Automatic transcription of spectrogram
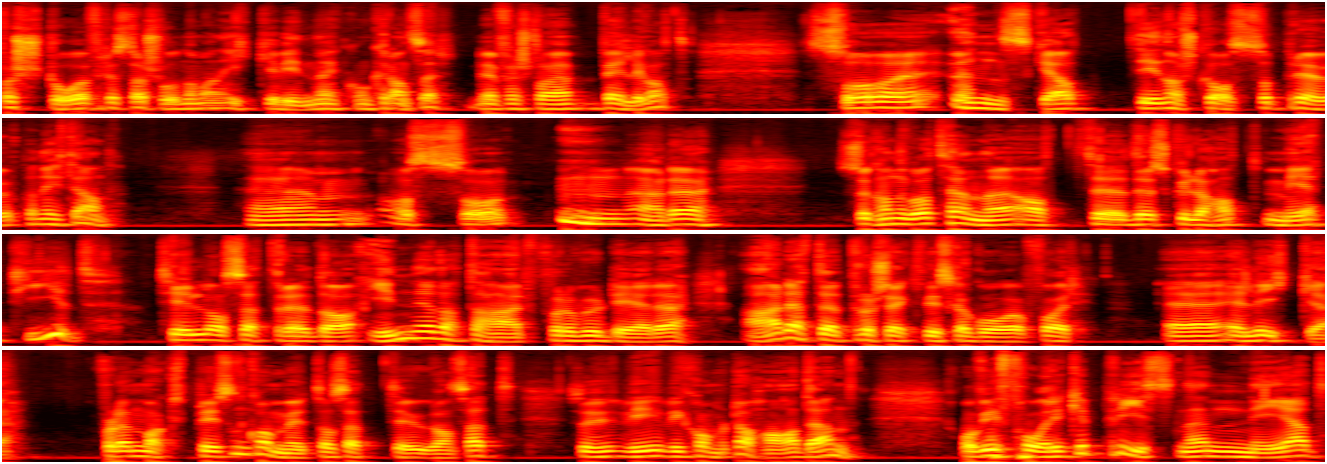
forstår frustrasjon når man ikke vinner konkurranser, det forstår jeg veldig godt, så ønsker jeg at de norske også prøver på nytt igjen. Um, og så det så kan det godt hende at dere skulle hatt mer tid til å sette dere da inn i dette her for å vurdere er dette et prosjekt vi skal gå for eh, eller ikke. For den maksprisen kommer vi til å sette uansett. Så vi, vi, kommer til å ha den. Og vi får ikke prisene ned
